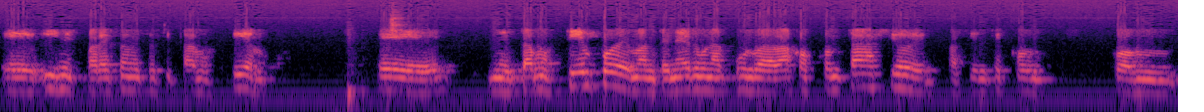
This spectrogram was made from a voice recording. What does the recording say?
Eh, y para eso necesitamos tiempo. Eh, necesitamos tiempo de mantener una curva de bajos contagios en pacientes con, con,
